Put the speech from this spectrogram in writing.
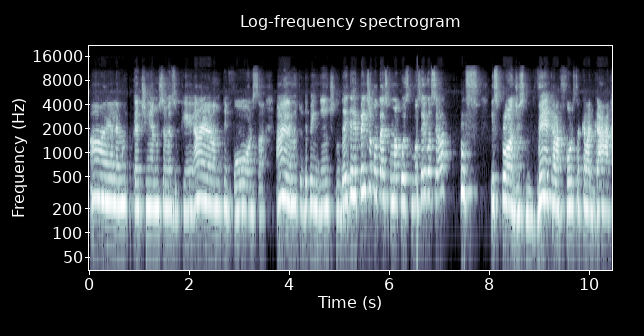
ah, ela é muito quietinha, não sei mais o que, ah, ela não tem força, ah, ela é muito dependente, tudo. Aí, de repente, acontece alguma coisa com você e você, ó, puf, explode, vem aquela força, aquela garra,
